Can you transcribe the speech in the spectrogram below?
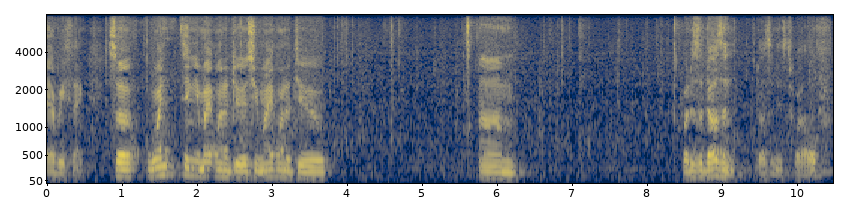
everything. So one thing you might want to do is you might want to do um, what is a dozen? A dozen is 12.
